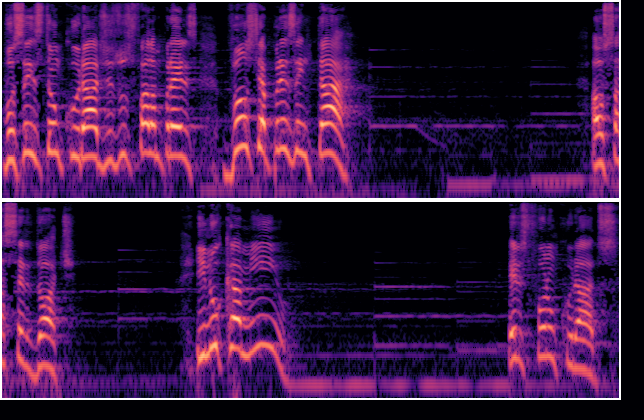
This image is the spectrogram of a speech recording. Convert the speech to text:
vocês estão curados. Jesus fala para eles, vão se apresentar ao sacerdote. E no caminho, eles foram curados.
